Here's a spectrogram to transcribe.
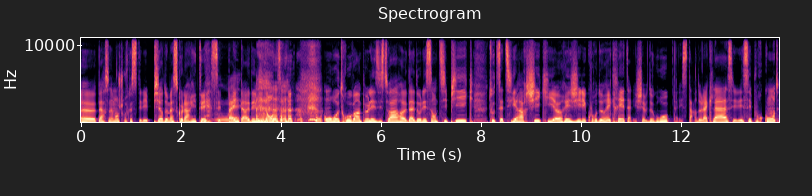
Euh, personnellement, je trouve que c'était les pires de ma scolarité. C'est pas Ouais. une période évidente. on retrouve un peu les histoires d'adolescents typiques, toute cette hiérarchie qui euh, régit les cours de récré. T'as les chefs de groupe, t'as les stars de la classe, les laissés pour compte.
